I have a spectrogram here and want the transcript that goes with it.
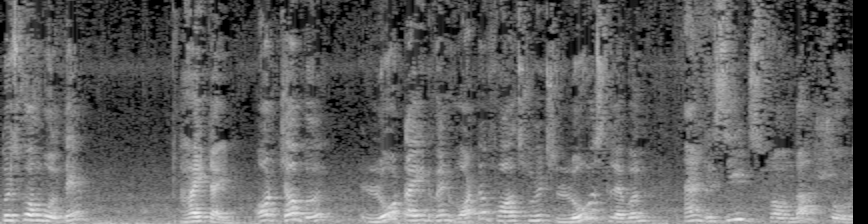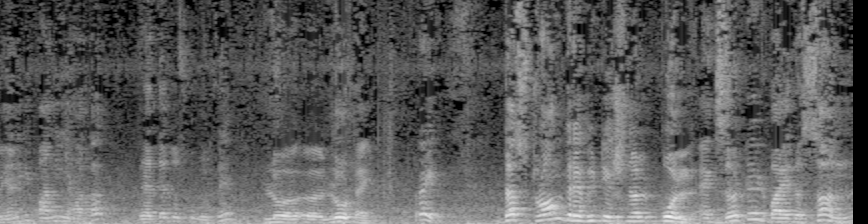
तो इसको हम बोलते हैं हाई टाइड और जब low tide when water falls to its lowest level and recedes from the shore यानी कि पानी यहाँ तक रहता है तो उसको बोलते हैं low tide right the strong gravitational pull exerted by the sun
